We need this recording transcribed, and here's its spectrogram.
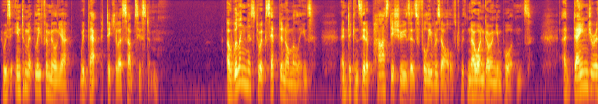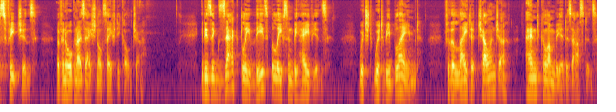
who is intimately familiar with that particular subsystem. A willingness to accept anomalies and to consider past issues as fully resolved with no ongoing importance are dangerous features of an organisational safety culture. It is exactly these beliefs and behaviours which were to be blamed for the later Challenger and Columbia disasters.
